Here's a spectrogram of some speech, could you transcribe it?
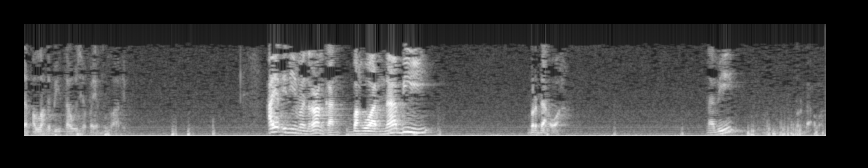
Dan Allah lebih tahu siapa yang zalim. Ayat ini menerangkan bahwa Nabi berdakwah. Nabi berdakwah.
